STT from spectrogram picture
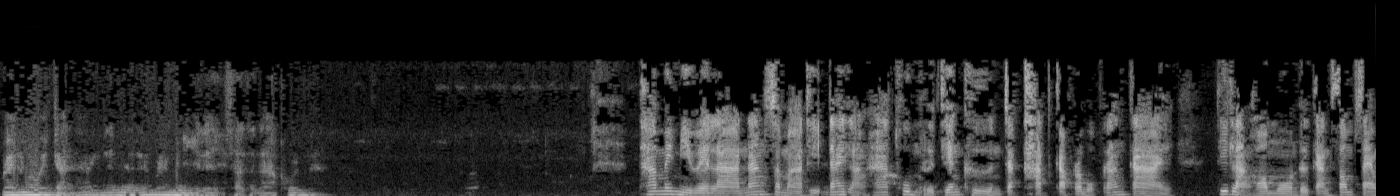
ไม่รู้เหมือนกันอันนี้ไม่ไม่มีเลยศาสนาพุทธ ถ้าไม่มีเวลานั่งสมาธิได้หลังห้าทุ่มหรือเที่ยงคืน จะขัดกับระบบร่างกาย ที่หลังฮอร์โมน หรือการซ่อมแซม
